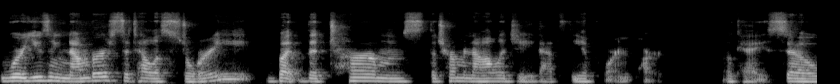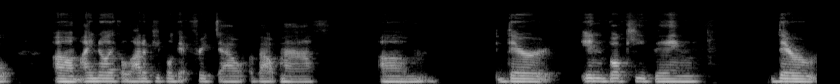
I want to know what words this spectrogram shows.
we're using numbers to tell a story, but the terms, the terminology, that's the important part. Okay, so um, I know like a lot of people get freaked out about math. Um, they're in bookkeeping. There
